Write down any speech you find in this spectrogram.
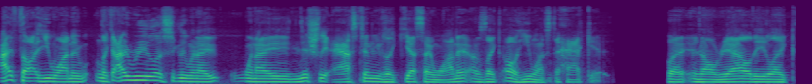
I thought he wanted. Like, I realistically, when I when I initially asked him, he was like, "Yes, I want it." I was like, "Oh, he wants to hack it." But in all reality, like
